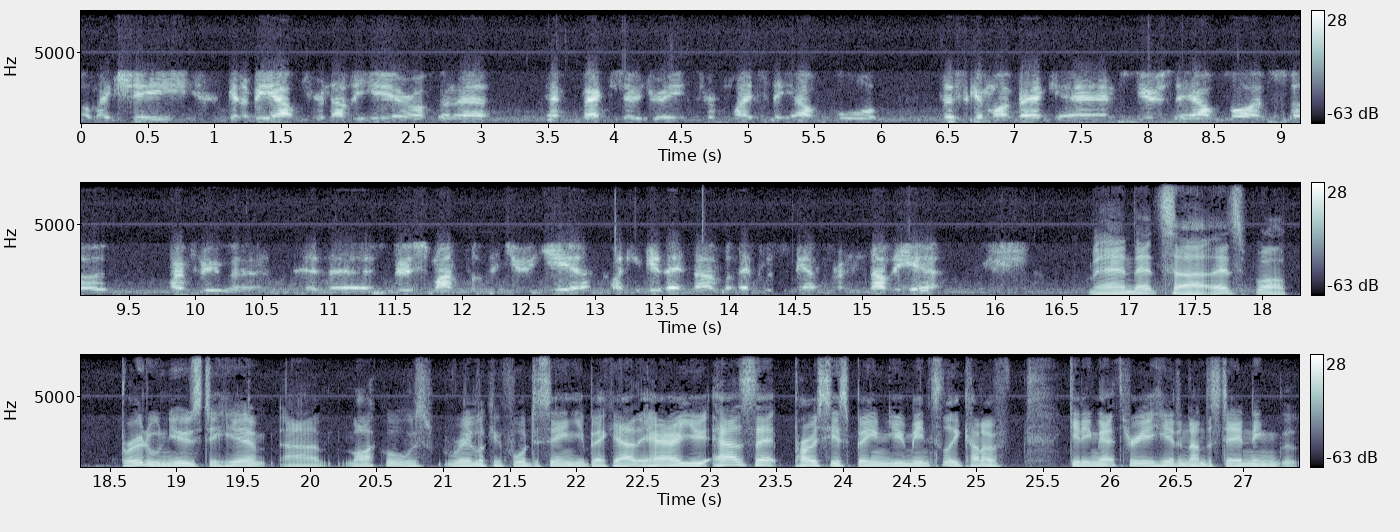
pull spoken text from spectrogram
I'm actually going to be out for another year. I've got to have back surgery to replace the L4 disc in my back and use the L5. So hopefully in the first month of the new year, I can get that done. But that puts me out for another year. Man, that's uh, that's well brutal news to hear. Uh, Michael was really looking forward to seeing you back out there. How are you? How's that process been? You mentally kind of getting that through your head and understanding,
